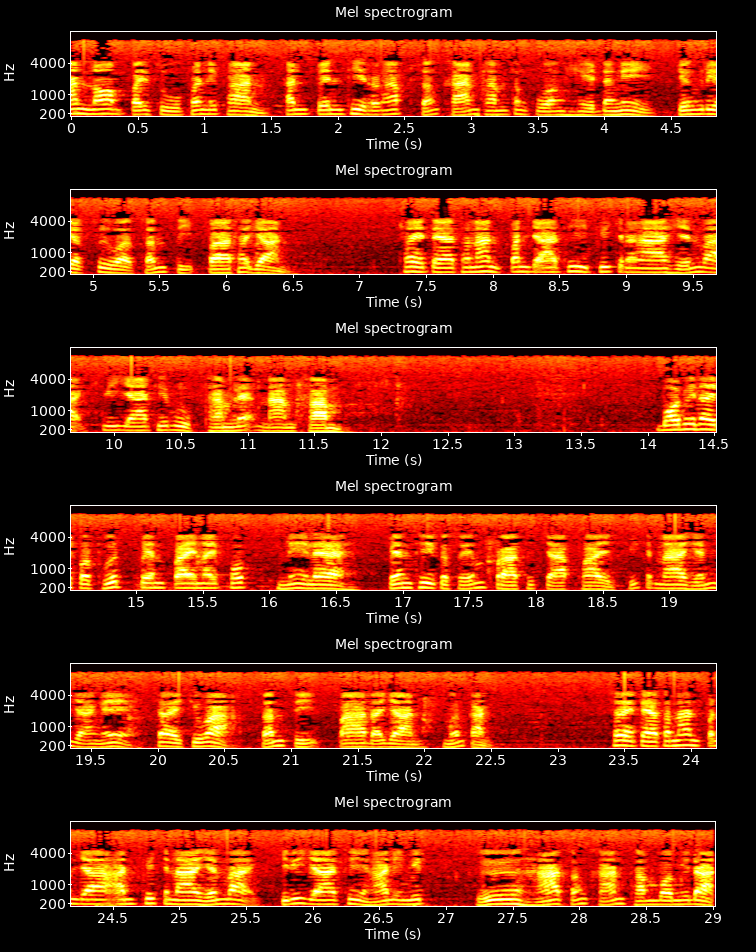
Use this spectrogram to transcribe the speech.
นั้นน้อมไปสู่พระนิพพาน อันเป็นที่ระงับสังขารธรรมทั้งปวงเหตุดังนี้ จึงเรียกชื่อว่าสันติปาทยาน ใช่แต่เท่านั้นปัญญาที่พิจารณาเห็นว่ากิริยาที่รูปธรรมและนามธรรมบ่ไม่ได้ประพฤติเป็นไปในภพนี่แหละเป็นที่เกษมปราศจากภัย พิจารณาเห็นอย่างนี้ ได้ชื่อว่าสันติปาดายานเหมือนกันใช่แต่เท่านั้นปัญญาอันพิจารณาเห็นว่ากิริยาที่หานิมิต คือหาสังขารธรรมบ่ไม่ได้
